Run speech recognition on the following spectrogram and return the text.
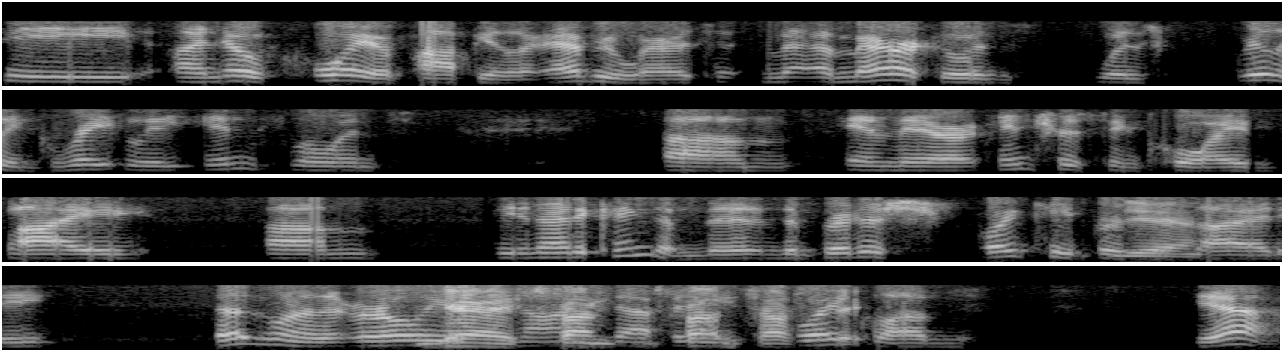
see I know koi are popular everywhere. It's, America was was really greatly influenced um, in their interest in koi by um, the United Kingdom. The the British Koi Keeper Yeah. Society. That was one of the earliest Yeah, non-Japanese koi clubs. Yeah,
